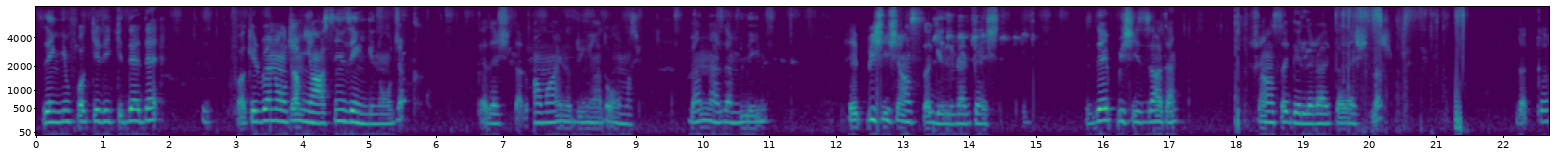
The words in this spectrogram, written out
Zengin fakir 2'de de fakir ben olacağım. Yasin zengin olacak. Arkadaşlar ama aynı dünyada olmaz. Ben nereden bileyim? Hep bir şey şansla gelir arkadaşlar. Bizde hep bir şey zaten şansa gelir arkadaşlar. Dakika.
